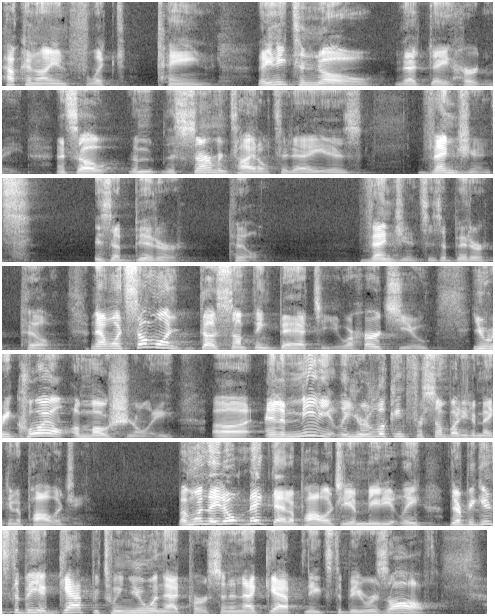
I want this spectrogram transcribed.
How can I inflict pain? They need to know that they hurt me. And so the, the sermon title today is Vengeance is a Bitter Pill. Vengeance is a bitter pill. Now, when someone does something bad to you or hurts you, you recoil emotionally, uh, and immediately you're looking for somebody to make an apology. But when they don't make that apology immediately, there begins to be a gap between you and that person, and that gap needs to be resolved.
